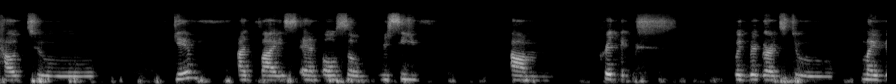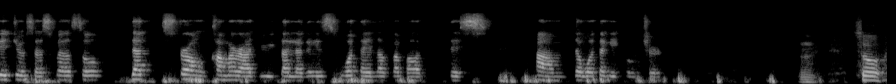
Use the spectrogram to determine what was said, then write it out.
how to give advice and also receive um, critics with regards to my videos as well. So that strong camaraderie talaga is what I love about this um, the Watage culture. So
